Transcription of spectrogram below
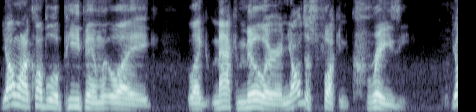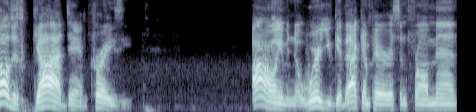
Y'all want to clump Little Peep in with like like Mac Miller and y'all just fucking crazy. Y'all just goddamn crazy. I don't even know where you get that comparison from, man.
